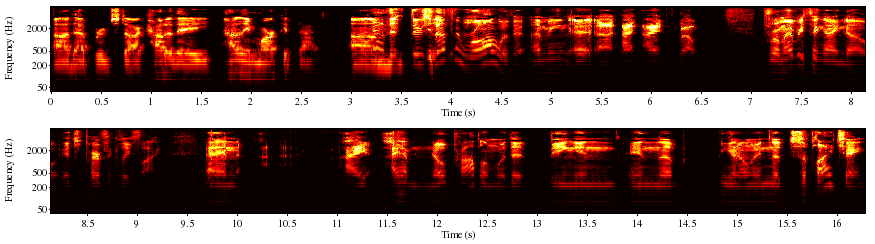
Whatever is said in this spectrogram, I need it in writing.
uh, that broodstock how do they how do they market that? Um, yeah, there's nothing wrong with it. I mean, I, I, I well, from everything I know, it's perfectly fine, and I I have no problem with it being in in the you know in the supply chain,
